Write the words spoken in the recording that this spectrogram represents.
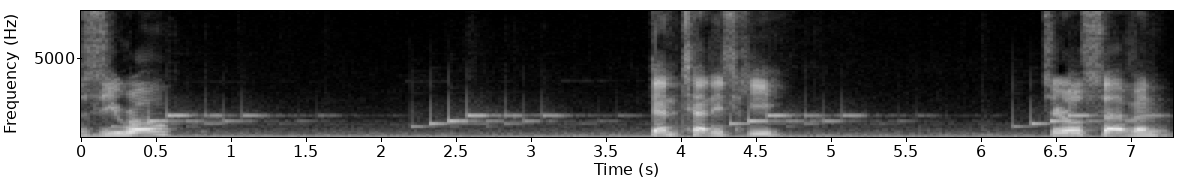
zero, then Teddy Ski, zero seven,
